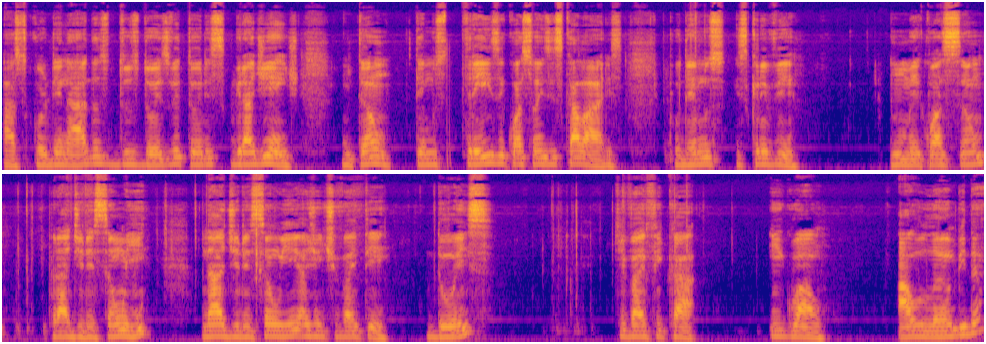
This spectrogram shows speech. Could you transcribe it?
as coordenadas dos dois vetores gradiente. Então, temos três equações escalares. Podemos escrever uma equação para a direção I, Na direção i, a gente vai ter 2, que vai ficar igual ao lambda,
